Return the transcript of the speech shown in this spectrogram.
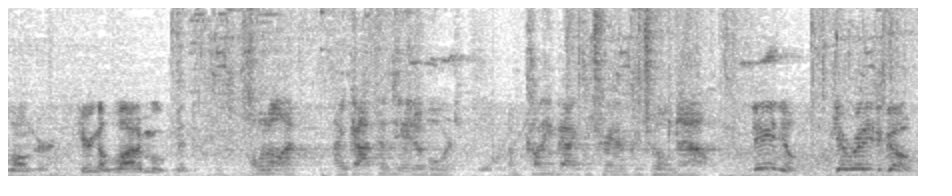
Longer. Hearing a lot of movement. Hold on. I got the data board. I'm coming back to tram control now. Daniel, get ready to go.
